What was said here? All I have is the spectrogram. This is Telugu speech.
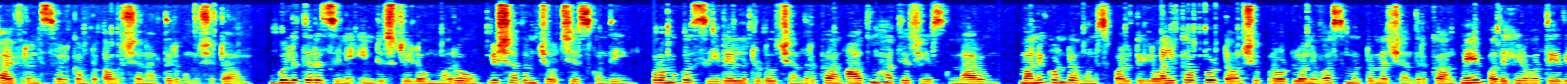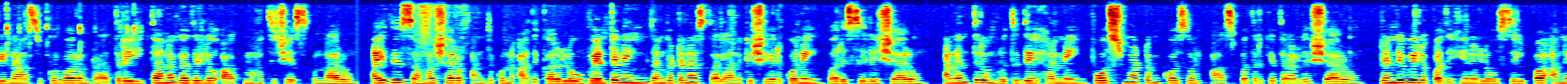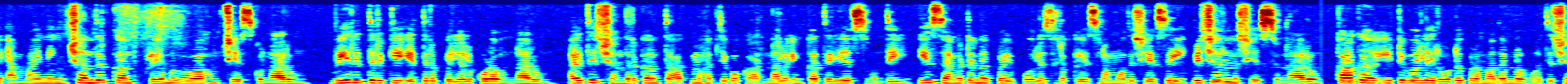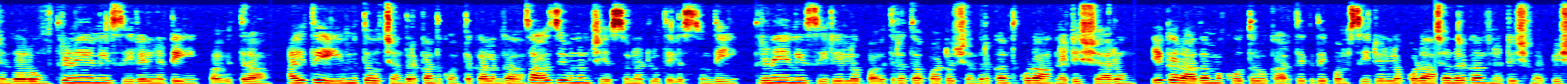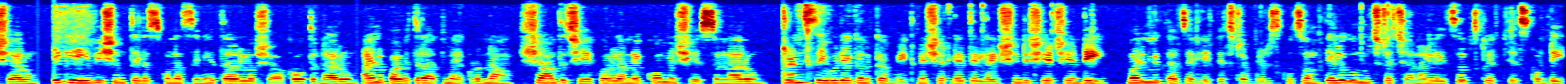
Hi friends welcome to our channel Telugu ముచ్చట బుల్లితెర సినీ ఇండస్ట్రీలో మరో విషాదం చోటు చేసుకుంది. ప్రముఖ సీరియల్ నటుడు చంద్రకాంత్ ఆత్మహత్య చేసుకున్నారు. మణికొండ మున్సిపాలిటీలో అల్కాపూర్ టౌన్షిప్ రోడ్లో నివాసం ఉంటున్న చంద్రకాంత్ మే పదిహేడవ తేదీన శుక్రవారం రాత్రి తన గదిలో ఆత్మహత్య చేసుకున్నారు. అయితే సమాచారం అందుకున్న అధికారులు వెంటనే సంఘటన స్థలానికి చేరుకొని పరిశీలించారు. అనంతరం మృతదేహాన్ని పోస్ట్ మార్టం కోసం ఆసుపత్రికి తరలించారు. రెండు వేల పదిహేనులో శిల్ప అనే అమ్మాయిని చంద్రకాంత్ ప్రేమ వివాహం చేసుకున్నారు. వీరిద్దరికి ఇద్దరు పిల్లలు కూడా ఉన్నారు. అయితే చంద్రకాంత్ ఆత్మహత్యకు కారణాలు ఇంకా తెలియస్తుంది ఈ సంఘటనపై పోలీసులు కేసు నమోదు చేసి విచారణ చేస్తున్నారు. కాగా ఇటీవలే రోడ్డు ప్రమాదంలో మృతి చెందారు త్రినయని సీరియల్ నటి పవిత్ర. అయితే ఈమెతో చంద్రకాంత్ కొంతకాలంగా సహజీవనం చేస్తున్నట్లు తెలుస్తుంది. త్రినయని సీరియల్లో పవిత్రతో పాటు చంద్రకాంత్ కూడా నటించారు. ఇక రాధమ్మ కూతురు కార్తీక దీపం సీరియల్లో కూడా చంద్రకాంత్ నటించి మెప్పించారు. ఇక ఈ విషయం తెలుసుకున్న సినీ తరలో షాక్ అవుతున్నారు. ఆయన పవిత్ర ఆత్మ ఎక్కడున్నా శాంతి చేకూరాలని కామెంట్ చేస్తున్నారు. ఫ్రెండ్స్ ఈ వీడియో కనుక మీకు నచ్చినట్లయితే లైక్ చేయండి షేర్ చేయండి. మరిన్ని తాజా లేటెస్ట్ అప్డేట్స్ కోసం తెలుగు ముచ్చట ఛానల్ని సబ్స్క్రైబ్ చేసుకోండి.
